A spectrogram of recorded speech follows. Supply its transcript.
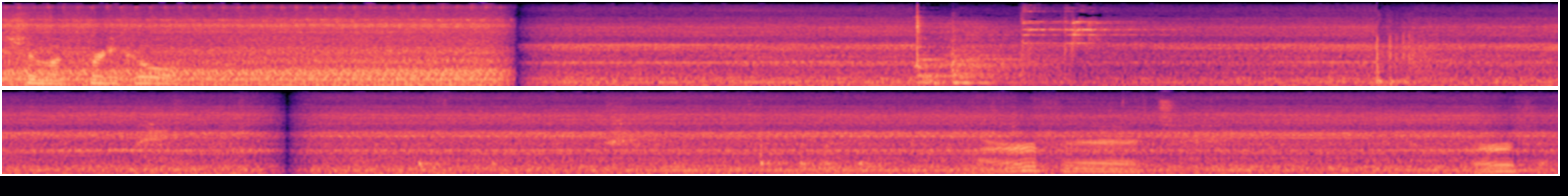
It should look pretty cool. Perfect. Perfect.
